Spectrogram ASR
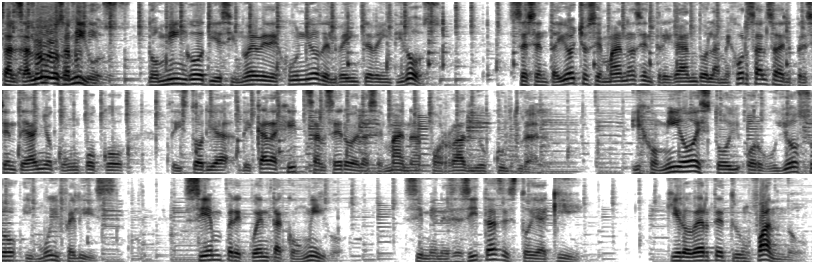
Sal saludos amigos, domingo 19 de junio del 2022. 68 semanas entregando la mejor salsa del presente año con un poco de historia de cada hit salsero de la semana por Radio Cultural. Hijo mío, estoy orgulloso y muy feliz. Siempre cuenta conmigo. Si me necesitas, estoy aquí. Quiero verte triunfando,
